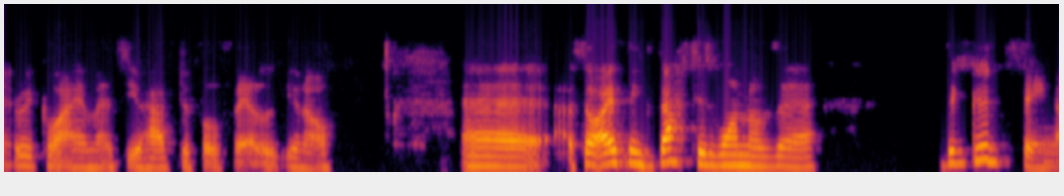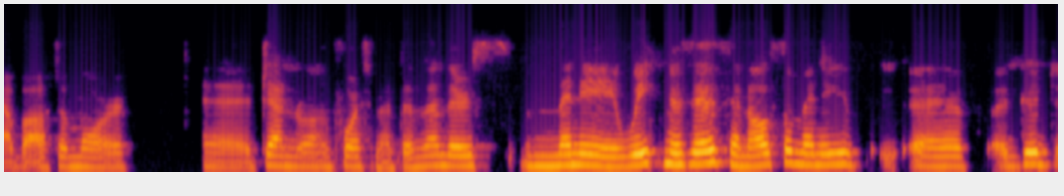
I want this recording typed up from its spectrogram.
requirements you have to fulfill. You know, uh, so I think that is one of the the good thing about a more uh, general enforcement. And then there's many weaknesses and also many uh, good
